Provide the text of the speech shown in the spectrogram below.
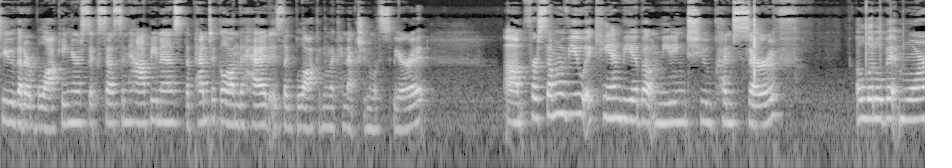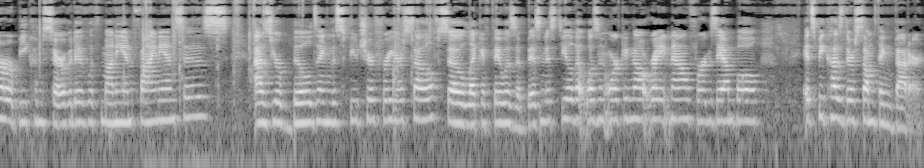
to that are blocking your success and happiness. The pentacle on the head is like blocking the connection with spirit. Um, for some of you, it can be about needing to conserve a little bit more or be conservative with money and finances as you're building this future for yourself. So like if there was a business deal that wasn't working out right now, for example, it's because there's something better.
